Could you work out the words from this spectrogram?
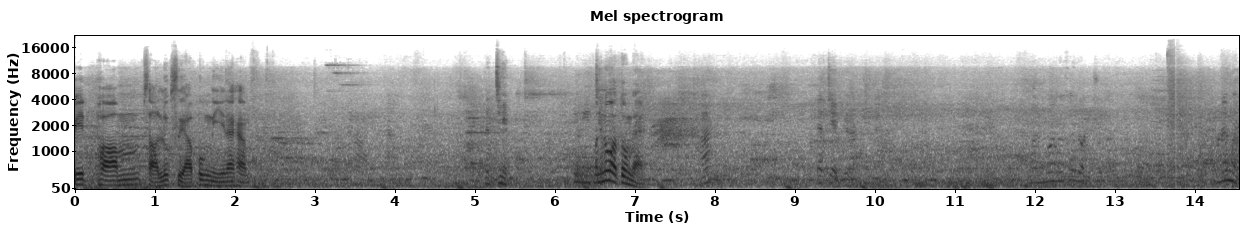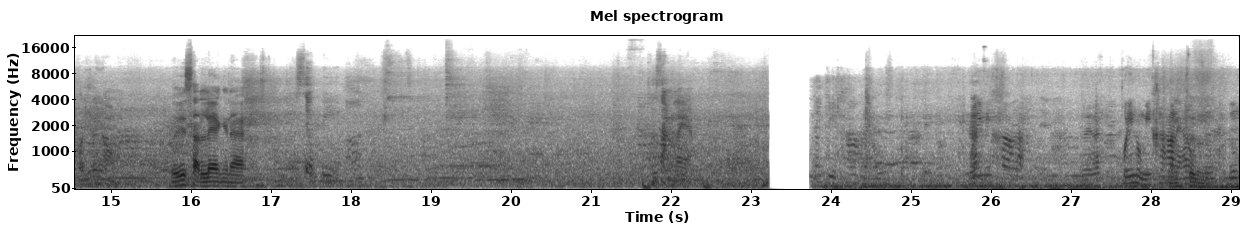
ฟิตพร้อมสอนลูกเสือพรุ่งนี้นะครับ จะเจ็บมันนวดตรงไหน ฮะจะเจ็บอยู่นะ มันว่าไม่ค่อยโดนจุดอะมันไม่เหมือนก่อนที่เรายอมหรือสั่นแรงอยู่นะ เสี่ยวปีถ้าสั่งอะไรอะไม่กินข้าวแล้ววันนี้มีข้าวละเลยนะ คนนี้หนูมีข้าวแล้วน้ำผึ้งซื้อ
